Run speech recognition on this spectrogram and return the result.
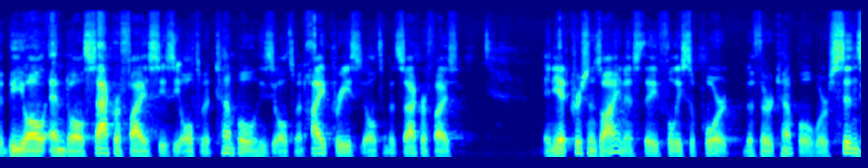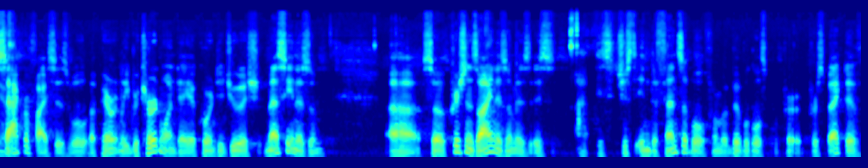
the be all end all sacrifice. He's the ultimate temple. He's the ultimate high priest, the ultimate sacrifice. And yet, Christian Zionists, they fully support the third temple where sin Yeah. sacrifices will apparently return one day, according to Jewish messianism. Uh, so, Christian Zionism is, is, is just indefensible from a biblical per- perspective.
